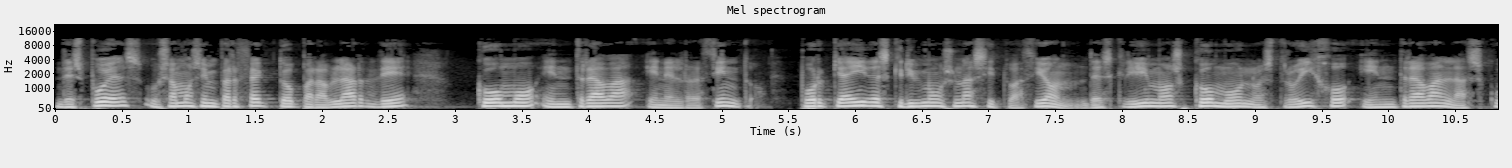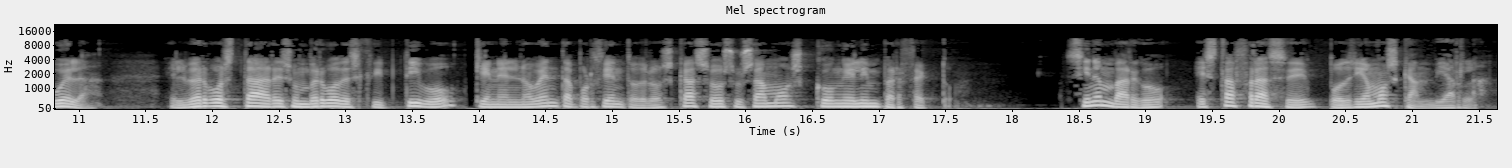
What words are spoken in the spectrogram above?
Después usamos imperfecto para hablar de cómo entraba en el recinto porque ahí describimos una situación, describimos cómo nuestro hijo entraba en la escuela. El verbo estar es un verbo descriptivo que en el 90% de los casos usamos con el imperfecto. Sin embargo, esta frase podríamos cambiarla,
